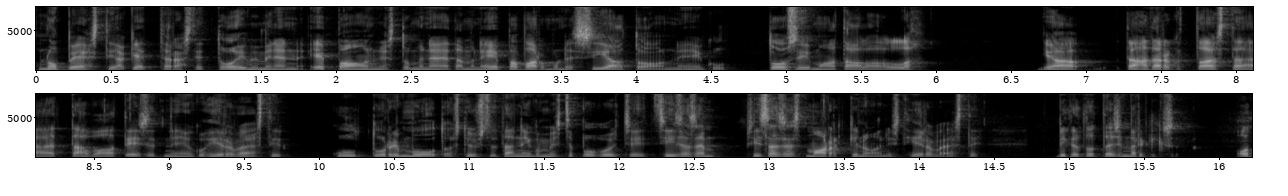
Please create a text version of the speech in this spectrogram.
nopeasti ja ketterästi toimiminen, epäonnistuminen ja tämmöinen epävarmuuden sijato on niin kuin tosi matalalla. Ja tähän tarkoittaa sitä, että tämä vaatii sitten niin kuin hirveästi kulttuurimuutosta, just sitä, niin kuin mistä puhuit siitä sisäisen, sisäisestä markkinoinnista hirveästi. Miten te esimerkiksi, on,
